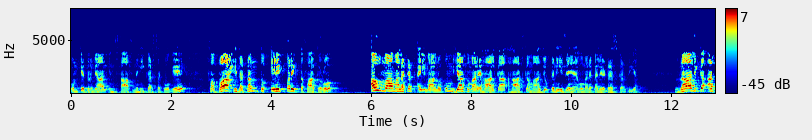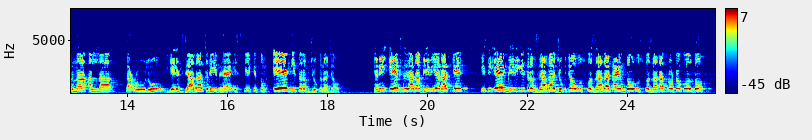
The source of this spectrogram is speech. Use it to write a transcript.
ان کے درمیان انصاف نہیں کر سکو گے فواہد تو ایک پر اکتفا کرو۔ او ما ملکت ایمان یا تمہارے حال کا، ہاتھ کا مال، جو کنیزیں ہیں، وہ میں نے پہلے ایڈریس کر دیا۔ ذالک ادنا اللہ تعولو، یہ زیادہ قریب ہے اس کے کہ تم ایک ہی طرف جھک نہ جاؤ۔ یعنی ایک سے زیادہ بیویاں رکھ کے کسی ایک بیوی کی طرف زیادہ جھک جاؤ، اس کو زیادہ ٹائم دو، اس کو زیادہ پروٹوکول دو،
